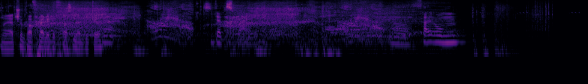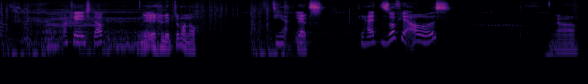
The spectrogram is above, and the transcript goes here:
Na, er hat schon ein paar Pfeile gefressen, der Dicke. Ja. Das sind ja zwei. Oh, fall um. Okay, ich glaube, Nee, er lebt immer noch. die, jetzt. Jetzt. die halten so viel aus. Ja,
